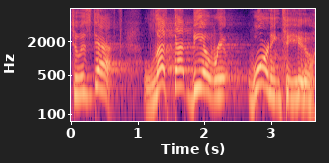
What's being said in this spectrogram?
to his death. Let that be a re- warning to you.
